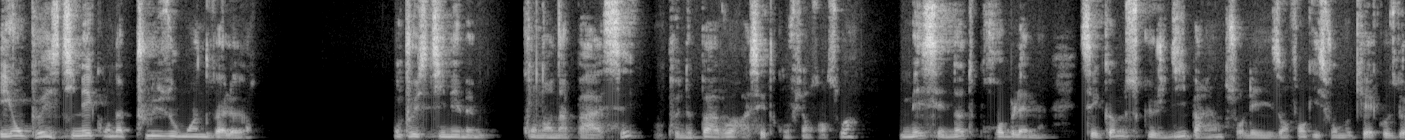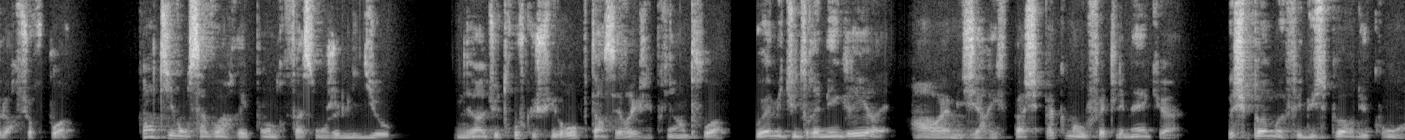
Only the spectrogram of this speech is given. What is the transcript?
Et on peut estimer qu'on a plus ou moins de valeur. On peut estimer même qu'on n'en a pas assez. On peut ne pas avoir assez de confiance en soi. Mais c'est notre problème. C'est comme ce que je dis, par exemple, sur les enfants qui se font moquer à cause de leur surpoids. Quand ils vont savoir répondre façon jeu de l'idiot, tu trouves que je suis gros? Putain, c'est vrai que j'ai pris un poids. Ouais, mais tu devrais maigrir. Ah ouais, mais j'y arrive pas. Je sais pas comment vous faites les mecs. Je sais pas, moi, fais du sport, du con.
